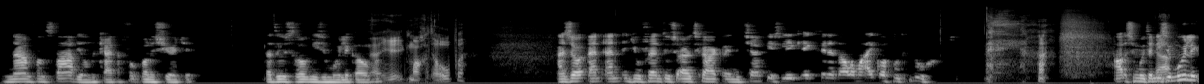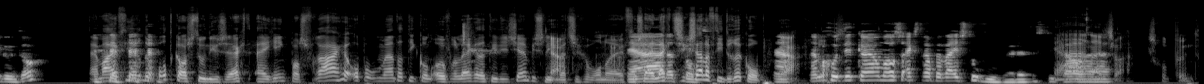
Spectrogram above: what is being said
de naam van het stadion, dan krijg je toch ook wel een shirtje. Daar doen ze er ook niet zo moeilijk over. Nee, ik mag het hopen. En, zo, en, en Juventus uitschakelen in de Champions League, ik vind het allemaal eigenlijk wel goed genoeg. Alles ze moeten niet Ja. zo moeilijk doen, toch? En maar hij heeft hier in de podcast toen gezegd, hij ging pas vragen op het moment dat hij kon overleggen dat hij de Champions League Ja. met ze gewonnen heeft. Ja, dus hij legde dat zichzelf die druk op. Ja. Ja, maar goed, dit kan je allemaal als extra bewijs toevoegen. Dat is natuurlijk Ja, wel... nee, eh, dat is waar. Dat is een goed punt.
